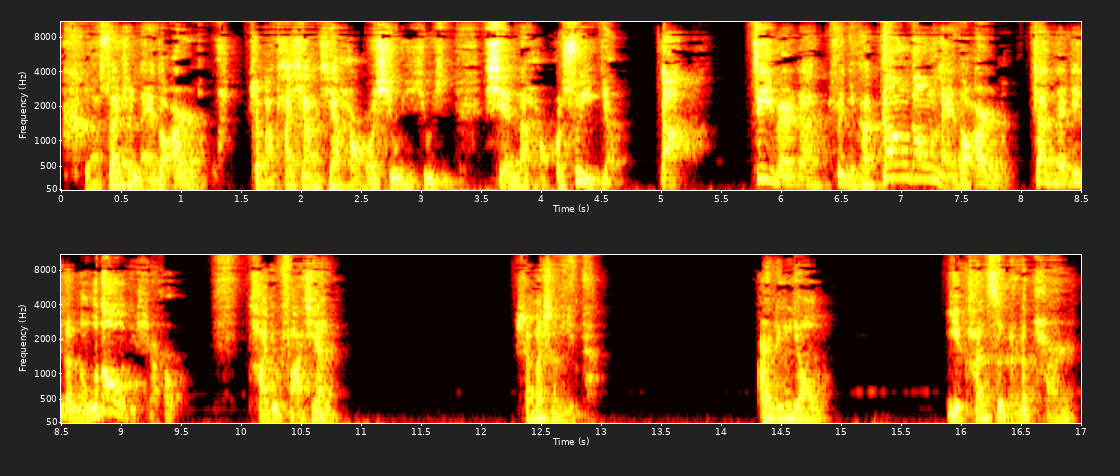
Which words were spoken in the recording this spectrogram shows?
可算是来到二楼了，是吧？他想先好好休息休息，先呢好好睡一觉啊。这边呢说，你看刚刚来到二楼，站在这个楼道的时候，他就发现了什么声音呢？二零幺，一看自个儿的牌儿，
